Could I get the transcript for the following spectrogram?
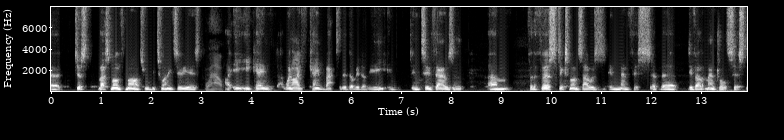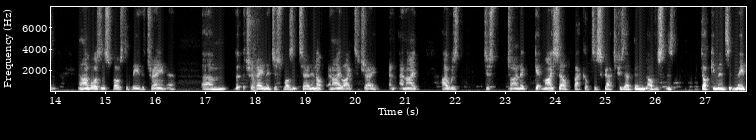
uh, just last month, March, will be 22 years. Wow. I, he, he, came, when I came back to the WWE in, in 2000, um, for the first six months, I was in Memphis at the developmental system. And I wasn't supposed to be the trainer, um, but the trainer just wasn't turning up. And I like to train. And, and I, I was just trying to get myself back up to scratch because I'd been obviously documented me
